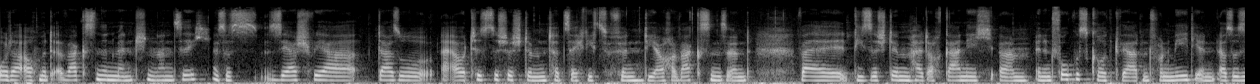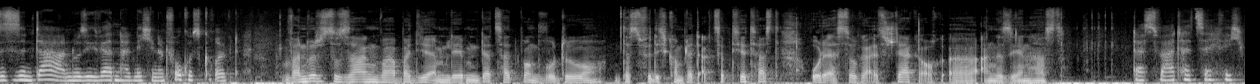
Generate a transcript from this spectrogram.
oder auch mit erwachsenen Menschen an sich. Es ist sehr schwer, da so autistische Stimmen tatsächlich zu finden, die auch erwachsen sind, weil diese Stimmen halt auch gar nicht ähm, in den Fokus gerückt werden von Medien. Also sie sind da, nur sie werden halt nicht in den Fokus gerückt. Wann würdest du sagen, war bei dir im Leben der Zeitpunkt, wo du das für dich komplett akzeptiert hast oder es sogar als Stärke auch äh, angesehen hast? Das war tatsächlich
